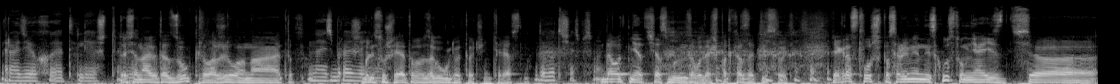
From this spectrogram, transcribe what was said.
радиохэд или что То есть она этот звук переложила на этот... На изображение. Блин, слушай, я этого загуглю, это очень интересно. Да вот сейчас посмотрим. Да вот нет, сейчас будем дальше подкаст записывать. Я как раз слушаю, по современному искусству у меня есть э,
